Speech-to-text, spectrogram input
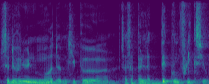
c'est devenu une mode un petit peu. euh, Ça s'appelle la déconfliction.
